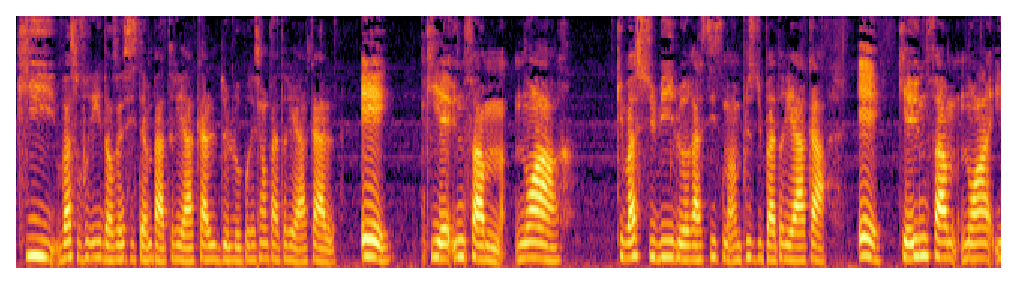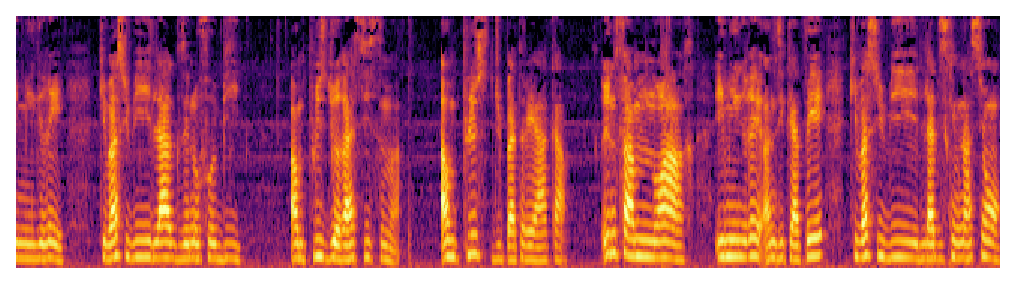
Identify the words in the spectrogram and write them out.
qui va souffrir dans un système patriarcal de l'oppression patriarcale et qui est une femme noire qui va subir le racisme en plus du patriarcat et qui est une femme noire immigrée qui va subir la xénophobie en plus du racisme, en plus du patriarcat. Une femme noire immigrée handicapée qui va subir la discrimination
